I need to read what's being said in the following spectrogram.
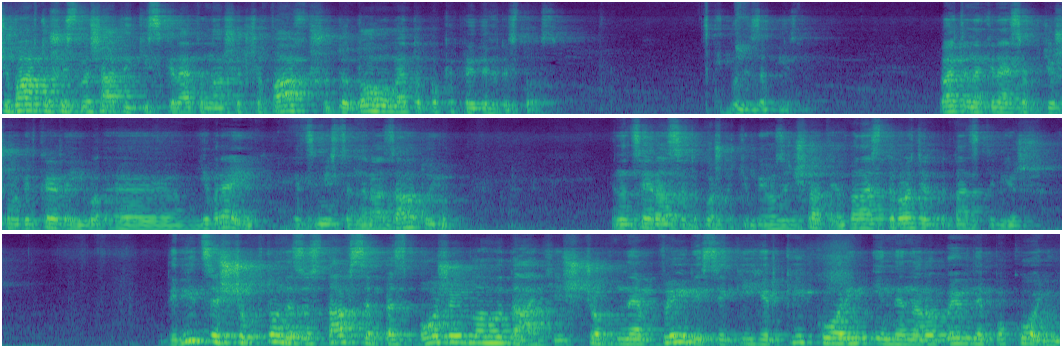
Чи варто щось лишати, якісь скелети в наших шапах, що до того моменту, поки прийде Христос? І буде запізно. Давайте на кінець я хотів, щоб ми відкрили е, євреїв. Я це місце не раз згадую. І на цей раз я також хотів би його зачитати. 12 розділ, 15 вірш. Дивіться, щоб хто не зостався без Божої благодаті, щоб не виріс який гіркий корінь і не наробив непокою,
